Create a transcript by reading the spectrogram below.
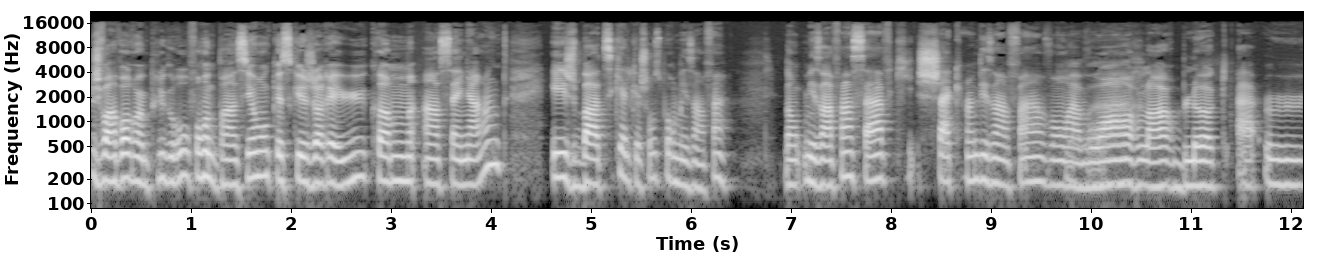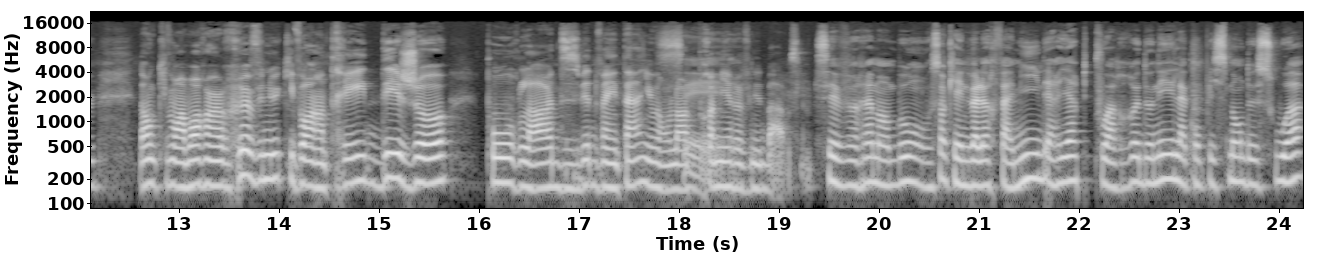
je vais avoir un plus gros fonds de pension que ce que j'aurais eu comme enseignante et je bâtis quelque chose pour mes enfants. Donc, mes enfants savent que chacun des enfants vont avoir leur bloc à eux. Donc, ils vont avoir un revenu qui va entrer déjà pour leurs 18-20 ans, ils ont leur premier revenu de base. C'est vraiment beau. On sent qu'il y a une valeur famille derrière, puis de pouvoir redonner l'accomplissement de soi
